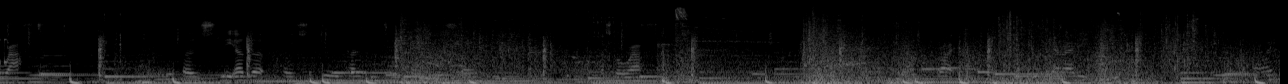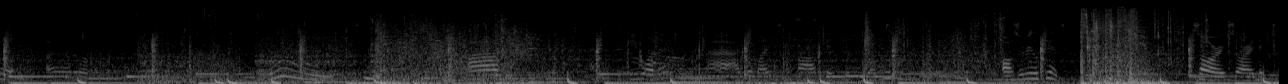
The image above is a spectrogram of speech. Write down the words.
Go raft. Because the other, because Doom has been taken. So let's go raft. Right, get ready. I got, I. Ooh. Um, if you want it, uh, I don't mind. I'll take it if you want it. Oh, it's a real kid. Sorry, sorry, I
